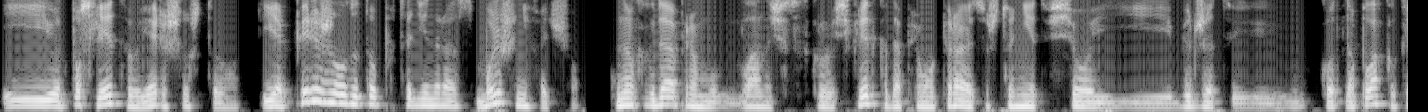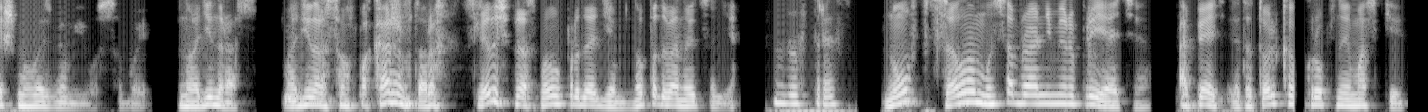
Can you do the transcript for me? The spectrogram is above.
И вот после этого я решил, что я пережил этот опыт один раз, больше не хочу. Но когда прям, ладно, сейчас открою секрет, когда прям упираются, что нет, все, и бюджет, и кот наплакал, конечно, мы возьмем его с собой. Но один раз. Один раз вам покажем, второй, в следующий раз мы его продадим, но по двойной цене. За стресс. Ну, в целом мы собрали мероприятие. Опять, это только крупные мазки.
